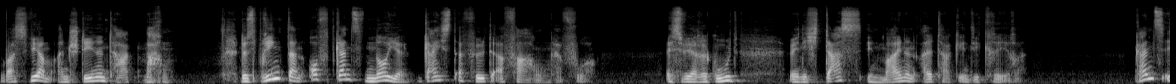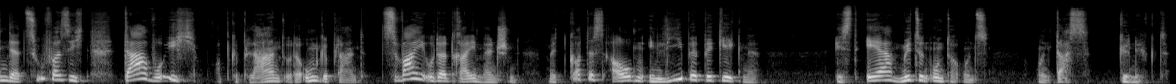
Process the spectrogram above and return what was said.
was wir am anstehenden Tag machen. Das bringt dann oft ganz neue, geisterfüllte Erfahrungen hervor. Es wäre gut, wenn ich das in meinen Alltag integriere. Ganz in der Zuversicht, da wo ich, ob geplant oder ungeplant, zwei oder drei Menschen mit Gottes Augen in Liebe begegne, ist er mitten unter uns und das genügt.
